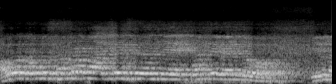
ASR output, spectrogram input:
ಅವರು ಸಂಭ್ರಮ ಆಚರಿಸಿದಂತೆ ಬಂದೆವೆಂದು ಇಲ್ಲ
